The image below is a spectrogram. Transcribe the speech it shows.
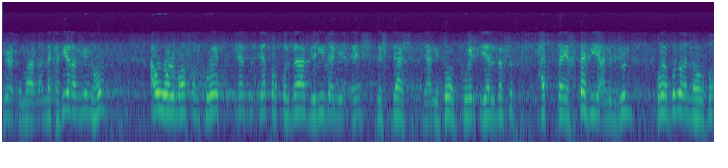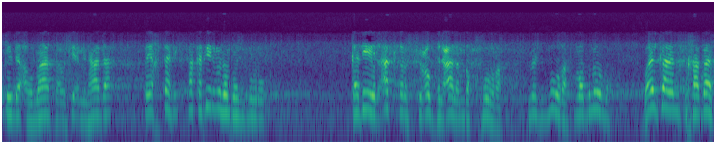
سمعتم هذا أن كثيرا منهم أول ما وصل الكويت يطرق الباب يريد أن إيش؟ دشداشه يعني ثوب كويتي يلبسه حتى يختفي عن الجند ويظنون أنه فقد أو مات أو شيء من هذا فيختفي. فكثير منهم مجبورون. كثير أكثر الشعوب في العالم مقهورة مجبورة مظلومة. وإن كان الانتخابات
